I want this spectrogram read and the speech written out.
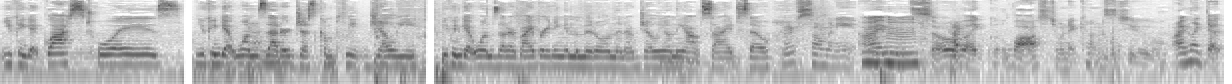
You can get glass toys. You can get ones that are just complete jelly. You can get ones that are vibrating in the middle and then have jelly on the outside. So, There's so many. Mm-hmm. I'm so like lost when it comes to. I'm like that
